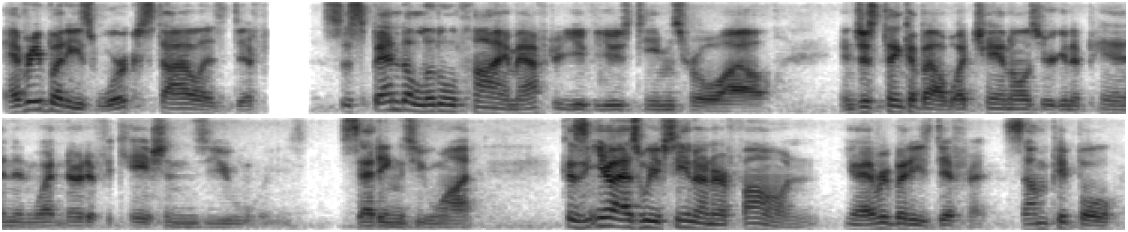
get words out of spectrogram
everybody's work style is different. So spend a little time after you've used Teams for a while, and just think about what channels you're going to pin and what notifications you settings you want. Because you know, as we've seen on our phone, you know everybody's different. Some people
